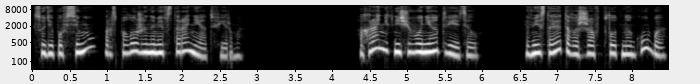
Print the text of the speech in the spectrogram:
судя по всему, расположенными в стороне от фирмы. Охранник ничего не ответил. Вместо этого, сжав плотно губы,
